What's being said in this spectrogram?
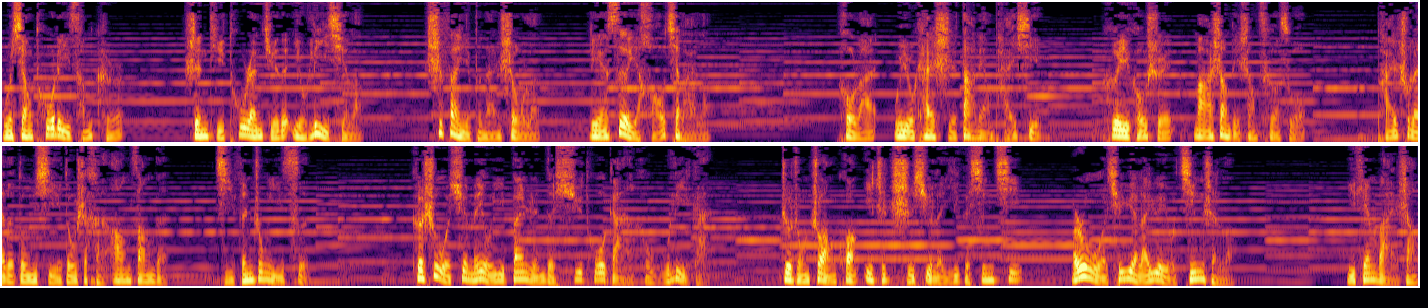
我像脱了一层壳，身体突然觉得有力气了，吃饭也不难受了，脸色也好起来了。后来我又开始大量排泄，喝一口水马上得上厕所，排出来的东西都是很肮脏的，几分钟一次。可是我却没有一般人的虚脱感和无力感，这种状况一直持续了一个星期。而我却越来越有精神了。一天晚上，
